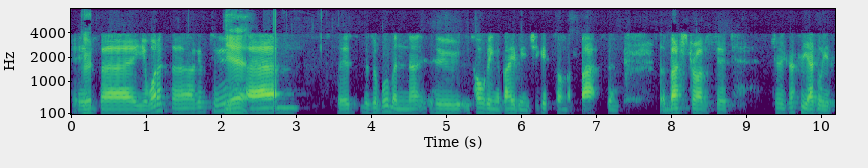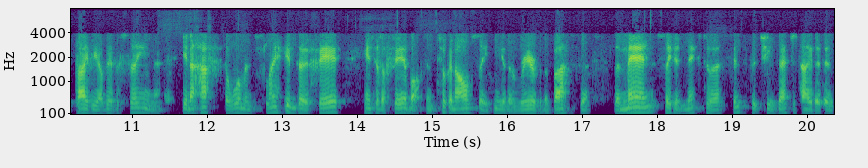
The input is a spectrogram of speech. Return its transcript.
If uh, you want it, uh, I'll give it to you. Yeah. Um, there's, there's, a woman uh, who is holding a baby, and she gets on the bus, and the bus driver said, geez, that's the ugliest baby I've ever seen. In a huff, the woman slammed her fare into the fare box and took an old seat near the rear of the bus. The, the man seated next to her sensed that she was agitated and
